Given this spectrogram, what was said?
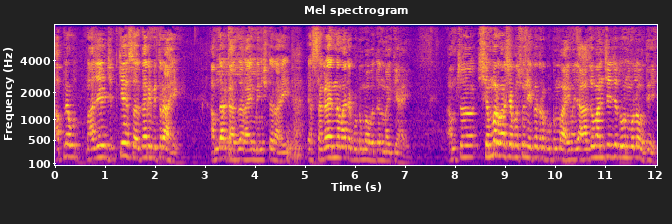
आपल्या माझे जितके सहकारी मित्र आहे आमदार खासदार आहे मिनिस्टर आहे या सगळ्यांना माझ्या कुटुंबाबद्दल माहिती आहे. आमचं शंभर वर्षापासून एकत्र कुटुंब आहे. म्हणजे आजोबांचे जे दोन मुलं होते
